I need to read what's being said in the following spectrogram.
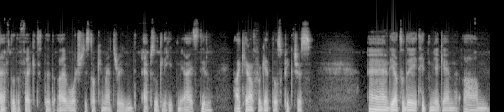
after the fact that I watched this documentary and it absolutely hit me. I still, I cannot forget those pictures. And yeah, today it hit me again. Um,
